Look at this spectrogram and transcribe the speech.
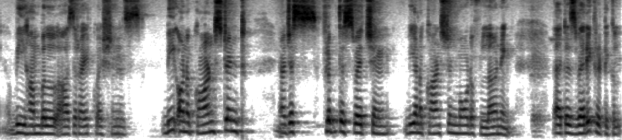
you know, be humble ask the right questions. Be on a constant you know, just flip the switch and be on a constant mode of learning. Correct. That is very critical.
